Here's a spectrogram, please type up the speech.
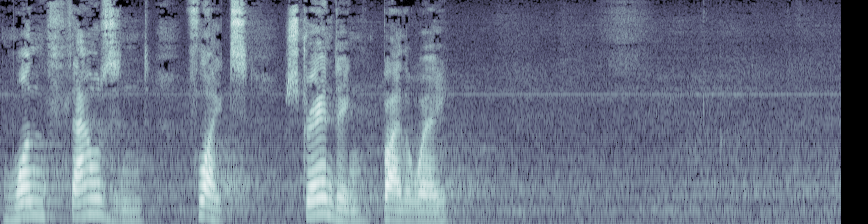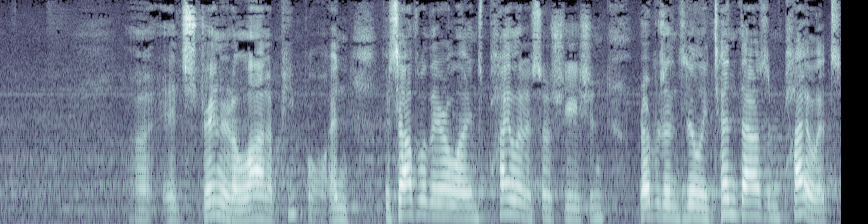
1,000 flights stranding, by the way. Uh, it stranded a lot of people. And the Southwest Airlines Pilot Association represents nearly 10,000 pilots,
